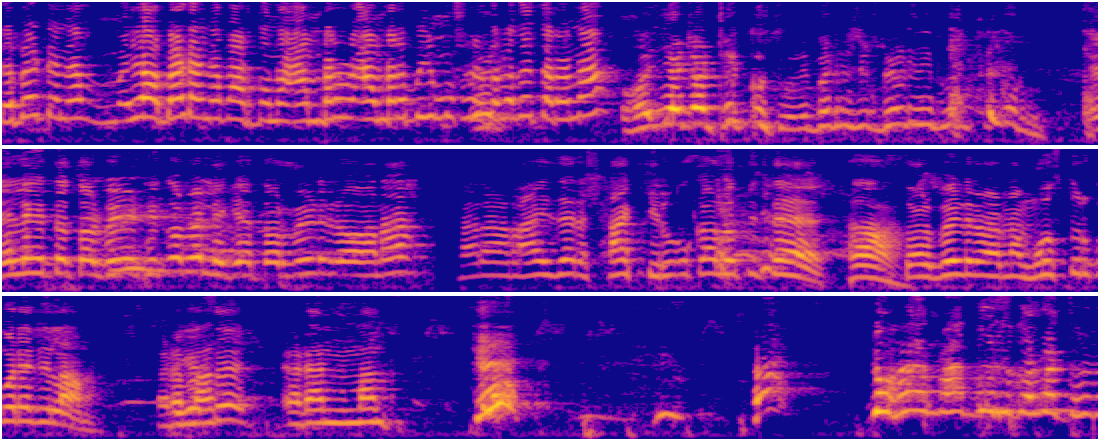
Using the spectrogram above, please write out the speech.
তো বেটে না ইয়া বেটে না পারতো না। আমরা আমরা বিল মুসরে দেলা দিতারা না হই এটা ঠিক করছু বেডি বেডি ঠিক করু এই লেগে তো তোর বেটি ঠিক করবে লেগে তোর বেটি রহ না সারা রাইজের সাক্ষীর উকালতিতে হ্যাঁ। তোর বেটি রহ না মস্তুর করে দিলাম। ঠিক আছে? এটা আমি মান কি? দোহার মান দূরি করবে তুই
